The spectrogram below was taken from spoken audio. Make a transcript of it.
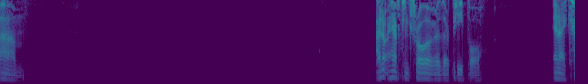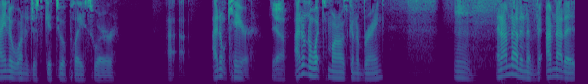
Um I don't have control over other people and I kind of want to just get to a place where I I don't care. Yeah. I don't know what tomorrow is going to bring. Hmm. And I'm not an, I'm not a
